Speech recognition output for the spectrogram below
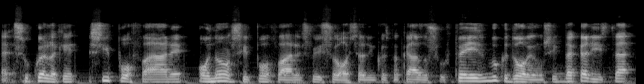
eh, su quello che si può fare o non si può fare sui social, in questo caso su Facebook, dove un sindacalista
